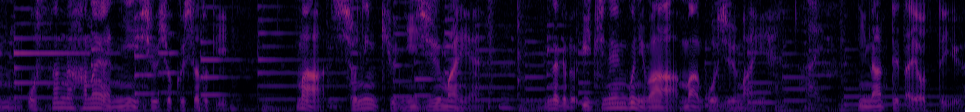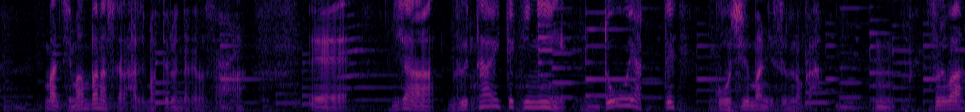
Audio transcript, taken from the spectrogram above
うん、うん、おっさんが花屋に就職した時まあ初任給20万円、うん、だけど1年後にはまあ50万円。になってたよっていう、まあ自慢話から始まってるんだけどさ、はい、えー、じゃあ具体的にどうやって50万にするのか、うん、うん、それは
